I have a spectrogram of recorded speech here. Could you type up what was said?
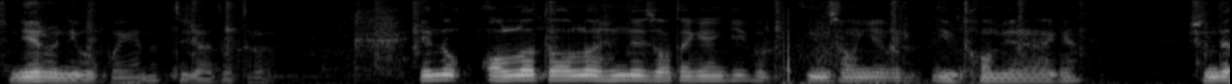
Shu nervni bo'lib qolganda bitta joyda o'tiradi. Endi Alloh taolo shunday zot ekanki, bir insonga bir imtihon berar ekan. Shunda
